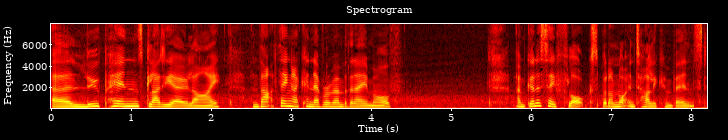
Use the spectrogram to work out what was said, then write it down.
uh, lupins gladioli, and that thing I can never remember the name of. I'm going to say phlox, but I'm not entirely convinced.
